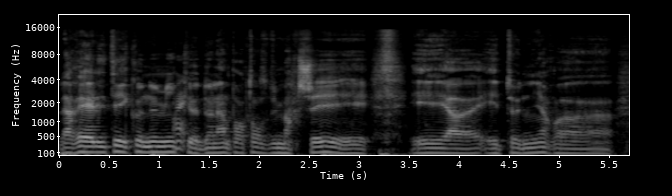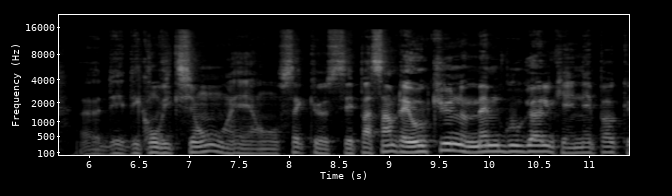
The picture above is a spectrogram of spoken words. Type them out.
la réalité économique de l'importance du marché et, et, et tenir des, convictions. Et on sait que c'est pas simple. Et aucune, même Google qui à une époque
